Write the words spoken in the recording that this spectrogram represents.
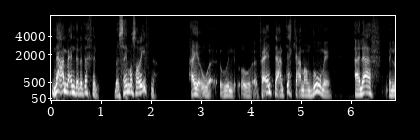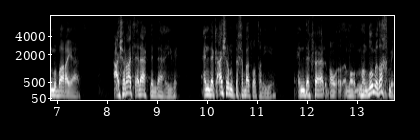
نعم عندنا دخل بس هي مصاريفنا. هي و و فأنت عم تحكي عن منظومة آلاف من المباريات عشرات الآلاف من اللاعبين عندك عشر منتخبات وطنية. عندك منظومة ضخمة.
